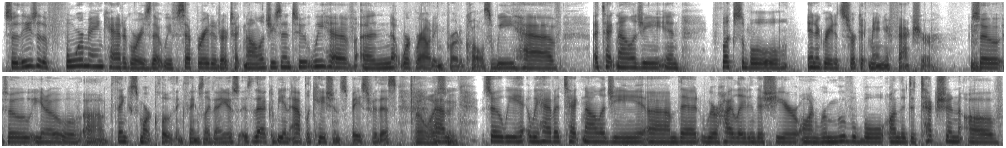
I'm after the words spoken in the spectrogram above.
So these are the four main categories that we've separated our technologies into. We have uh, network routing protocols. We have a technology in flexible integrated circuit manufacture. So, so you know, uh, think smart clothing, things like that. that could be an application space for this. Oh, I um, see. So we we have a technology um, that we're highlighting this year on removable on the detection of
